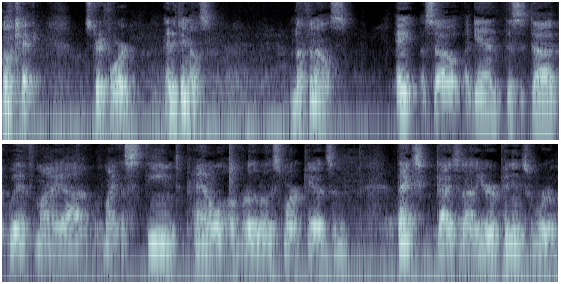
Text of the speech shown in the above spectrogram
Okay. Straightforward. Anything else? Nothing else. Hey, so again, this is Doug with my uh, with my esteemed panel of really really smart kids, and thanks guys. Uh, your opinions were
